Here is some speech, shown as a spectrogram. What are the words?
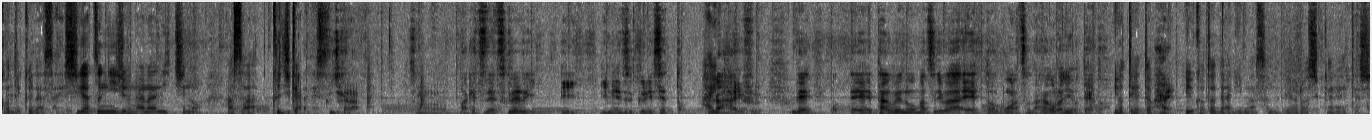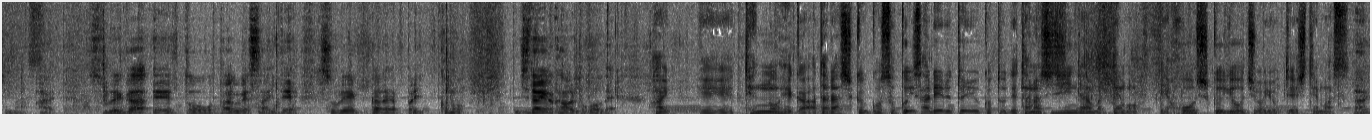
運んでください。4月27日の朝9時からです。9時から。そのバケツで作れるいい稲作りセットはい。が配布、で、えー田植えのお祭りは、えー、と5月の中頃に予定と。予定とはい。いうことでありますのでよろしくお願いいたします。はい、それが、えー、と田植え祭でそれからやっぱりこの時代が変わるところで。はい、えー天皇陛下新しくご即位されるということで田無神社でも、えー奉祝行事を予定してます、はい。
